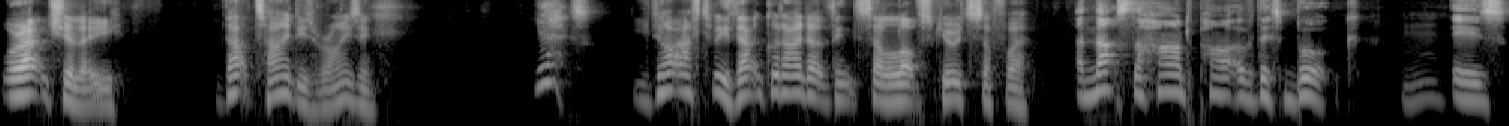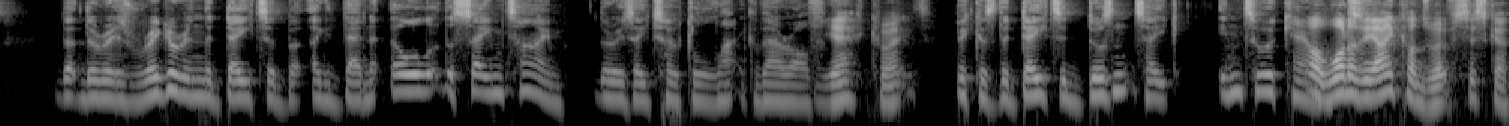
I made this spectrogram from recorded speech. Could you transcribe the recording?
where actually that tide is rising. Yes. You don't have to be that good, I don't think, to sell a lot of security software. And that's the hard part of this book Mm. is that there is rigor in the data, but then all at the same time, there is a total lack thereof Yeah, correct. because the data doesn't take into account. Oh, one of the icons worked for Cisco.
